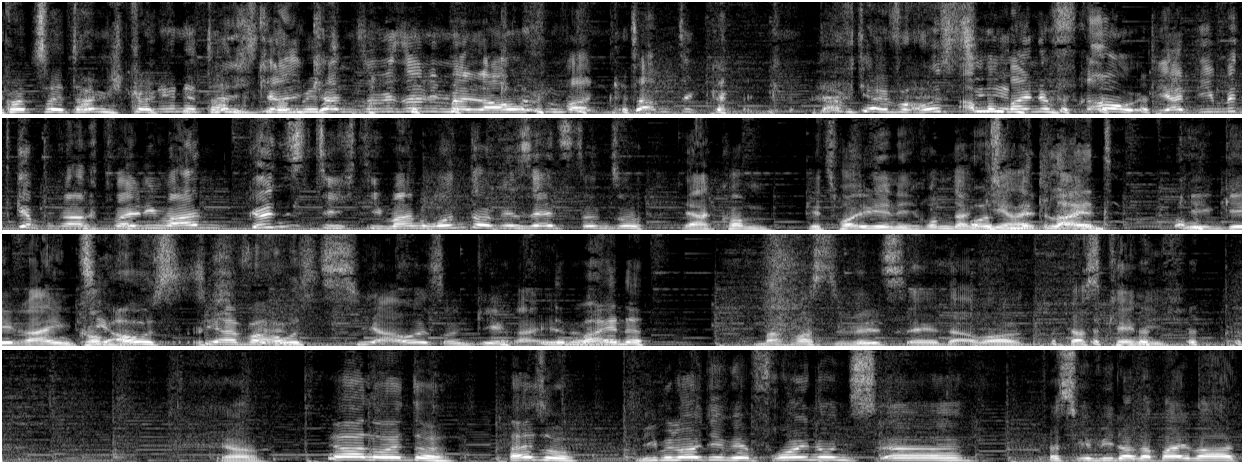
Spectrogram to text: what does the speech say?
Gott sei Dank, ich kann eh nicht tanzen Ich kann, ich kann sowieso nicht mehr laufen, verdammte Kacke. Darf ich die einfach ausziehen? Aber meine Frau, die hat die mitgebracht, weil die waren günstig, die waren runtergesetzt und so. Ja, komm, jetzt heul hier nicht rum, dann Aus geh halt Mitleid. rein. Geh, geh rein, komm. Zieh aus, zieh einfach aus. Zieh aus und geh rein. Nimm meine. Mach, was du willst, ey, aber das kenne ich. Ja, Ja, Leute, also, liebe Leute, wir freuen uns, äh, dass ihr wieder dabei wart.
